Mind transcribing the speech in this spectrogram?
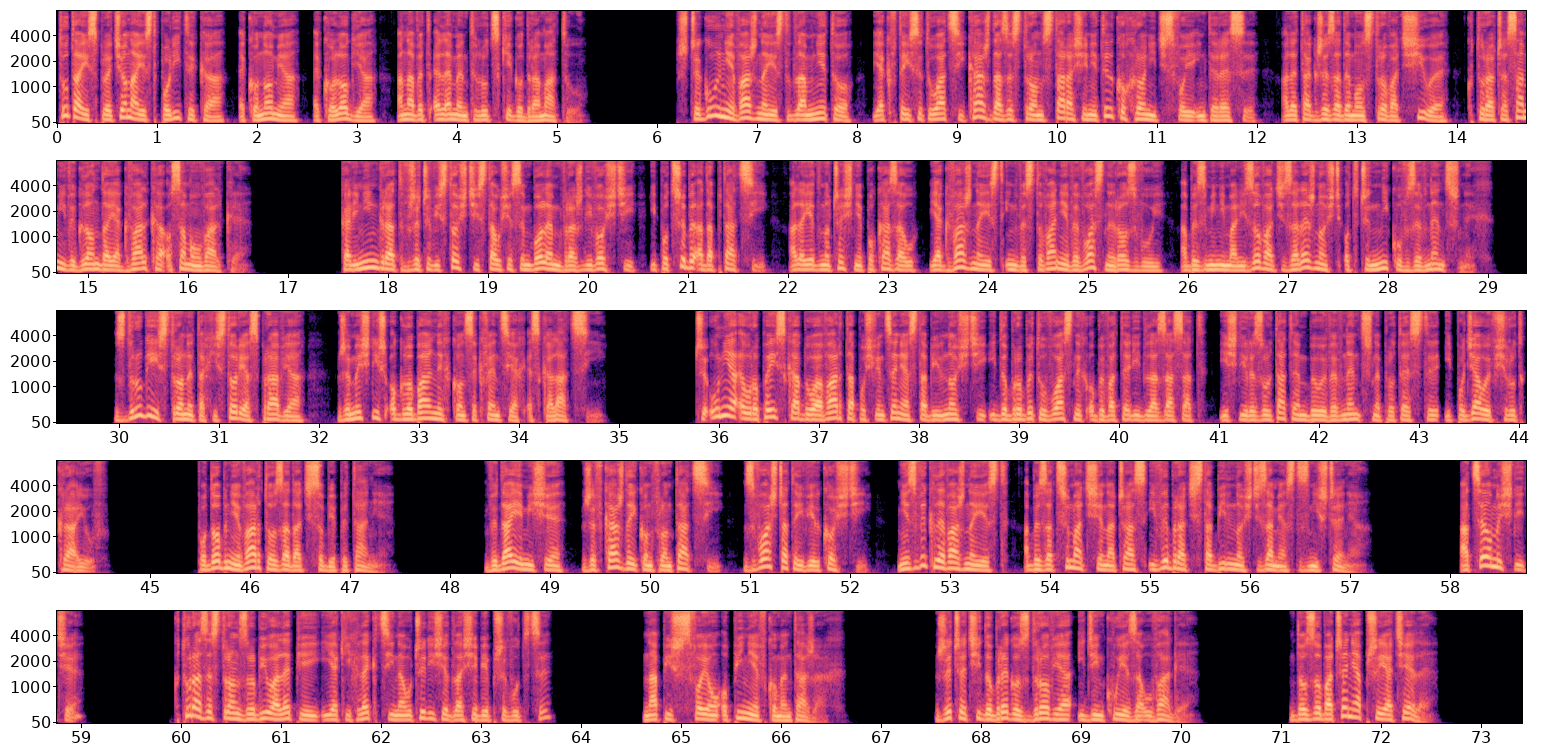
Tutaj spleciona jest polityka, ekonomia, ekologia, a nawet element ludzkiego dramatu. Szczególnie ważne jest dla mnie to, jak w tej sytuacji każda ze stron stara się nie tylko chronić swoje interesy, ale także zademonstrować siłę, która czasami wygląda jak walka o samą walkę. Kaliningrad w rzeczywistości stał się symbolem wrażliwości i potrzeby adaptacji, ale jednocześnie pokazał, jak ważne jest inwestowanie we własny rozwój, aby zminimalizować zależność od czynników zewnętrznych. Z drugiej strony ta historia sprawia, że myślisz o globalnych konsekwencjach eskalacji. Czy Unia Europejska była warta poświęcenia stabilności i dobrobytu własnych obywateli dla zasad, jeśli rezultatem były wewnętrzne protesty i podziały wśród krajów? Podobnie warto zadać sobie pytanie. Wydaje mi się, że w każdej konfrontacji, zwłaszcza tej wielkości, niezwykle ważne jest, aby zatrzymać się na czas i wybrać stabilność zamiast zniszczenia. A co myślicie? Która ze stron zrobiła lepiej i jakich lekcji nauczyli się dla siebie przywódcy? Napisz swoją opinię w komentarzach. Życzę Ci dobrego zdrowia i dziękuję za uwagę. Do zobaczenia, przyjaciele.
